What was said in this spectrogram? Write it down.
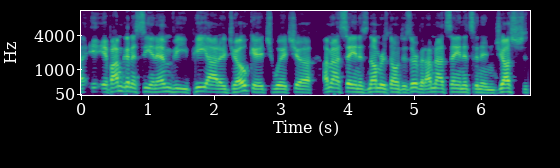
uh, if I'm going to see an MVP out of Jokic, which uh, I'm not saying his numbers don't deserve it. I'm not saying it's an injustice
